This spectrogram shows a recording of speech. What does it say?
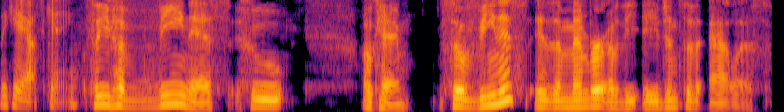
the Chaos King. So you have Venus, who, okay, so Venus is a member of the Agents of Atlas.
